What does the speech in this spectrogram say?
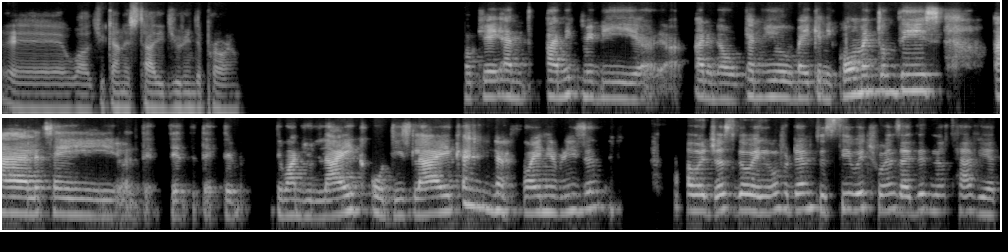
uh, well you can study during the program. Okay, and Annick, maybe, uh, I don't know, can you make any comment on this? Uh, let's say the, the, the, the, the one you like or dislike for any reason? I was just going over them to see which ones I did not have yet.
